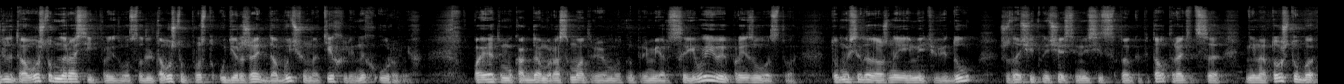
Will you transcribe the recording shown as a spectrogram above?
для того, чтобы нарастить производство, а для того, чтобы просто удержать добычу на тех или иных уровнях. Поэтому, когда мы рассматриваем, вот, например, сырьевые производства, то мы всегда должны иметь в виду, что значительная часть инвестиций в капитал тратится не на то, чтобы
